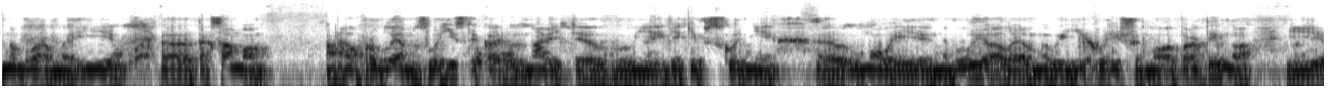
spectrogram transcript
наборами, і так само. Е, Проблем з логістикою, навіть е, в- які б складні е, умови не були, але ми їх вирішуємо оперативно, і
